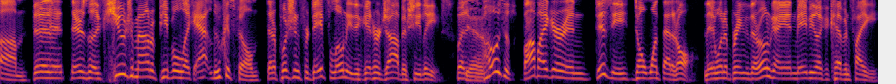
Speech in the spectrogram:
um, the, there's a huge amount of people like at Lucasfilm that are pushing for Dave Filoni to get her job if she leaves. But Yeah. supposedly Bob Iger and Disney don't want that at all. They want to bring their own guy in, maybe like a Kevin Feige.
